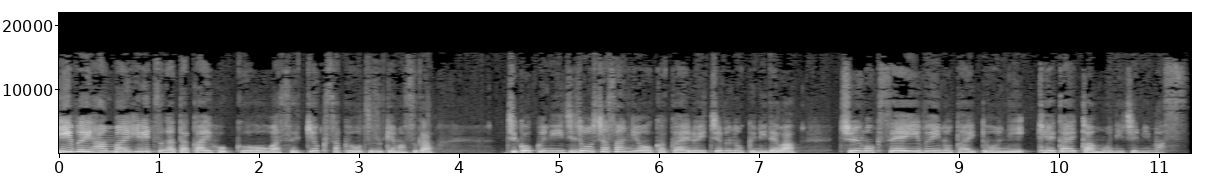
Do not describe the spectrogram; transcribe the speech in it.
EV 販売比率が高い北欧は積極策を続けますが、自国に自動車産業を抱える一部の国では、中国製 EV の台頭に警戒感もにじみます。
